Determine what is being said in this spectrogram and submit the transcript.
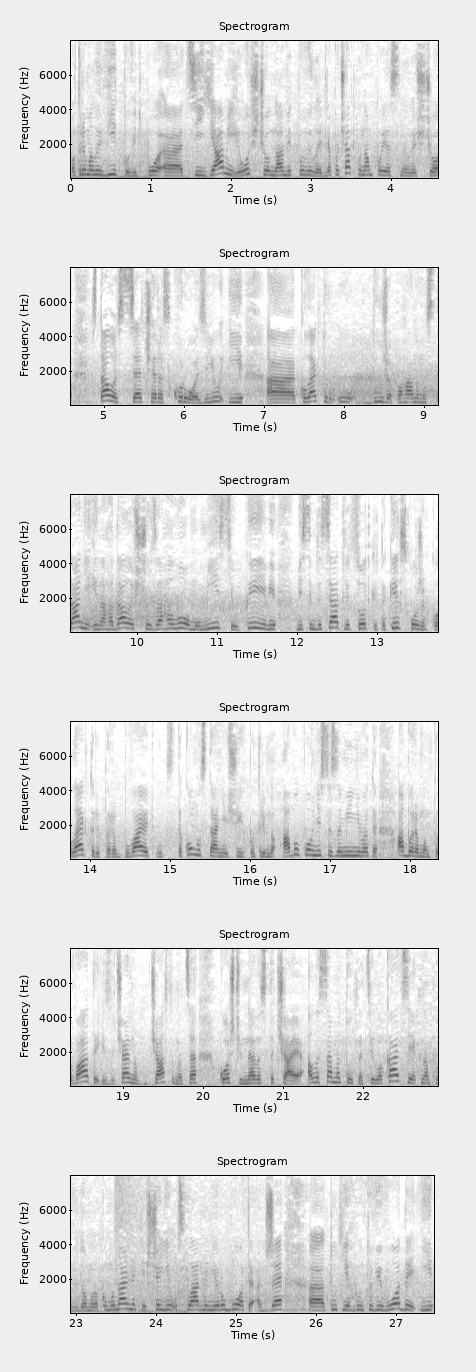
отримали відповідь по е, цій ямі. І ось що нам відповіли. Для початку нам пояснили, що сталося це через корозію, і е, колектор у дуже поганому стані. І нагадали, що загалом у місті у Києві 80% таких схожих колекторів перебувають у такому стані, що їх потрібно або повністю замінювати, або ремонтувати. І звичайно, часто на це коштів не вистачає. Але саме тут, на цій локації, як нам повідомили комунальники, ще є ускладнені роботи, адже е, тут є ґрунтові води, і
